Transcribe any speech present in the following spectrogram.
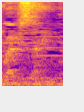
website.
